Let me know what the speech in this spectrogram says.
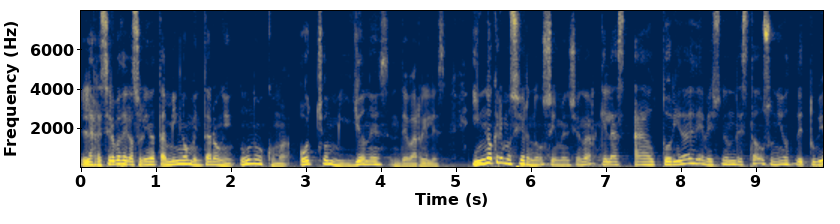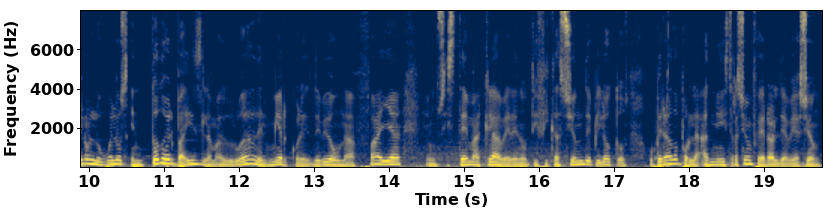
Las reservas de gasolina también aumentaron en 1,8 millones de barriles. Y no queremos irnos sin mencionar que las autoridades de aviación de Estados Unidos detuvieron los vuelos en todo el país la madrugada del miércoles debido a una falla en un sistema clave de notificación de pilotos operado por la Administración Federal de Aviación.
